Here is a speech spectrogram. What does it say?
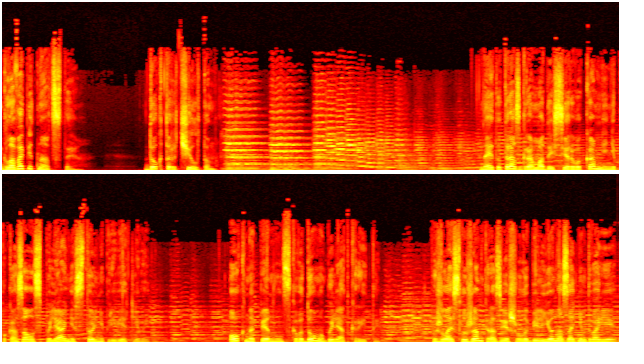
Глава 15. Доктор Чилтон. На этот раз громада из серого камня не показалась Пылиане столь неприветливой. Окна Пенландского дома были открыты. Пожилая служанка развешивала белье на заднем дворе.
